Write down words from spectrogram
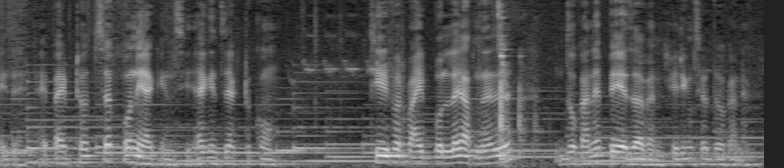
এই যে, এই পাইপটা হচ্ছে পনে এক ইঞ্চি এক ইঞ্চি একটু কম। থ্রি ফোর পাইপ বললে আপনাদের দোকানে পেয়ে যাবেন ফিটিংসের দোকানে।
